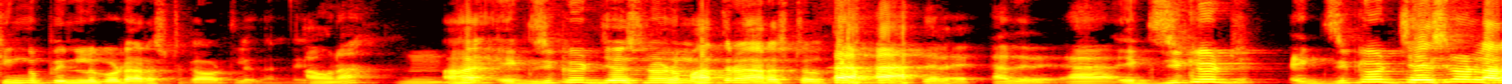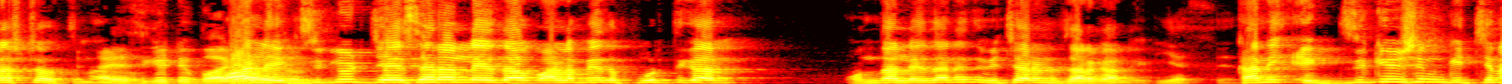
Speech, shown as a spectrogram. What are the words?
కింగ్ పిన్లు కూడా అరెస్ట్ కావట్లేదండి. అవునా? ఎగ్జిక్యూట్ చేసిన వాళ్ళు మాత్రమే అరెస్ట్ అవుతున్నారు. అదే అదే ఎగ్జిక్యూట్ ఎగ్జిక్యూట్ చేసిన వాళ్ళు అరెస్ట్ అవుతున్నారు. వాళ్ళు ఎగ్జిక్యూట్ చేశారా లేదా వాళ్ళ మీద పూర్తిగా ఉందా లేదా అనేది విచారణ జరగాలి. కానీ ఎగ్జిక్యూషన్కి ఇచ్చిన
